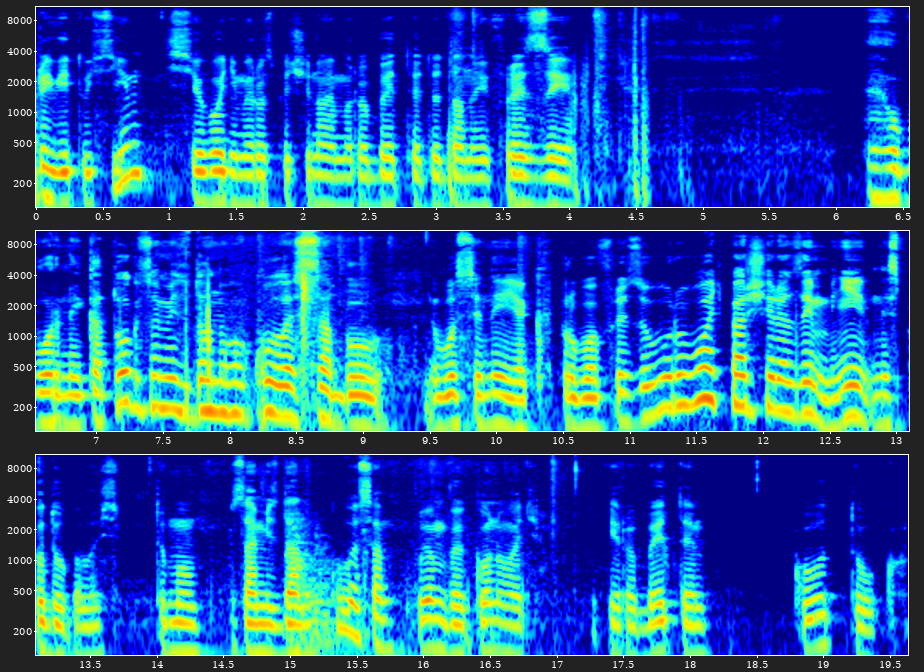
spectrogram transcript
Привіт усім! Сьогодні ми розпочинаємо робити до даної фрези оборний каток замість даного колеса, бо восени, як пробував фрезурувати перші рази, мені не сподобалось. Тому замість даного колеса будемо виконувати і робити коток.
